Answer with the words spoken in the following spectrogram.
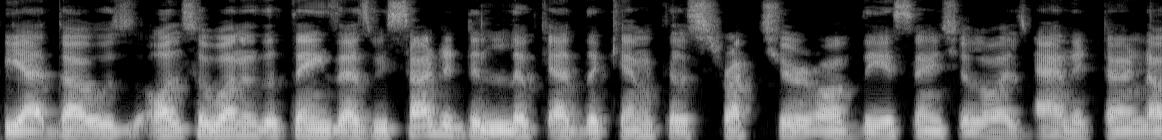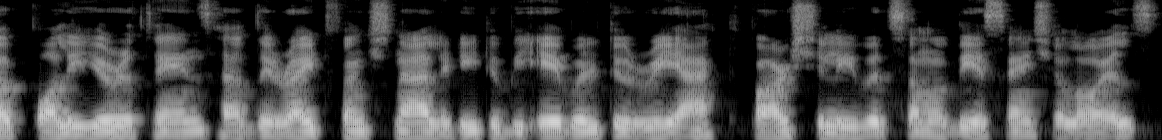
yeah, that was also one of the things as we started to look at the chemical structure of the essential oils, and it turned out polyurethanes have the right functionality to be able to react partially with some of the essential oils,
